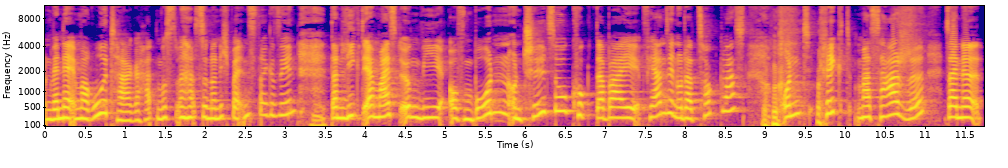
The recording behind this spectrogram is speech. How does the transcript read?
Und wenn der immer Ruhetage hat, musst, du- hast du noch nicht bei Insta gesehen, Mhm. dann liegt er meist irgendwie auf dem Boden und chillt so, guckt dabei Fernsehen oder zockt was und kriegt Massage. Seine,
